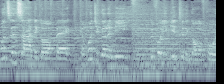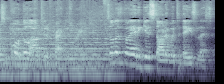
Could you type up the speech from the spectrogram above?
what's inside the golf bag and what you're going to need before you get to the golf course or go out to the practice range. So let's go ahead and get started with today's lesson.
